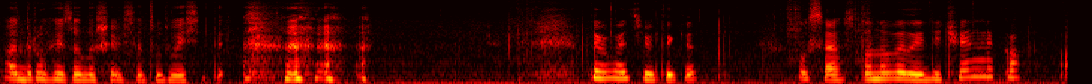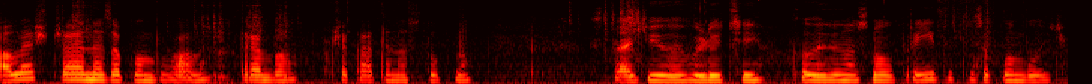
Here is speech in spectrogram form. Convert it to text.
А другий залишився тут висіти. Ти бачив таке? Усе, встановили лічильника, але ще не запломбували. Треба чекати наступну стадію еволюції, коли до нас знову приїдуть і запломбують.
